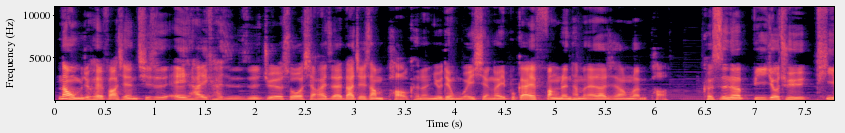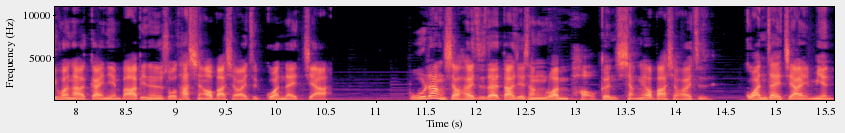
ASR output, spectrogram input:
那我们就可以发现，其实 A 他一开始只是觉得说小孩子在大街上跑可能有点危险而已，不该放任他们在大街上乱跑。可是呢，B 就去替换他的概念，把它变成说他想要把小孩子关在家，不让小孩子在大街上乱跑，跟想要把小孩子关在家里面，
